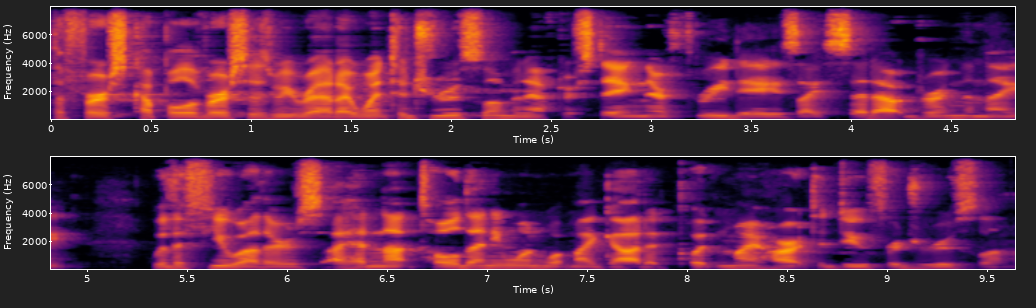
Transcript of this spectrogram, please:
the first couple of verses we read, I went to Jerusalem, and after staying there three days, I set out during the night with a few others. I had not told anyone what my God had put in my heart to do for Jerusalem.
